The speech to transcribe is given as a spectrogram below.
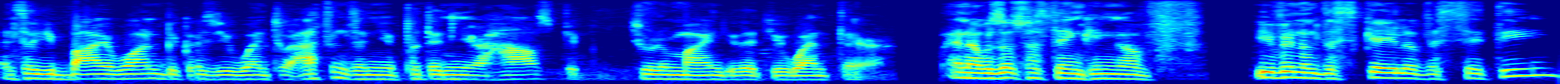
And so you buy one because you went to Athens and you put it in your house to remind you that you went there. And I was also thinking of even on the scale of a city,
